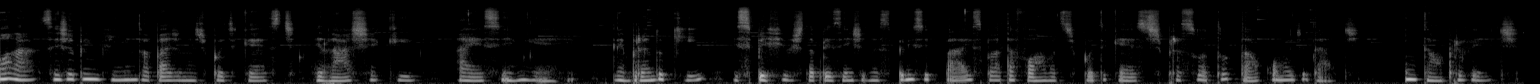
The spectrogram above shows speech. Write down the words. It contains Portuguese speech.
Olá, seja bem-vindo à página de podcast Relaxe Aqui, ASMR. Lembrando que esse perfil está presente nas principais plataformas de podcast para sua total comodidade. Então aproveite!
